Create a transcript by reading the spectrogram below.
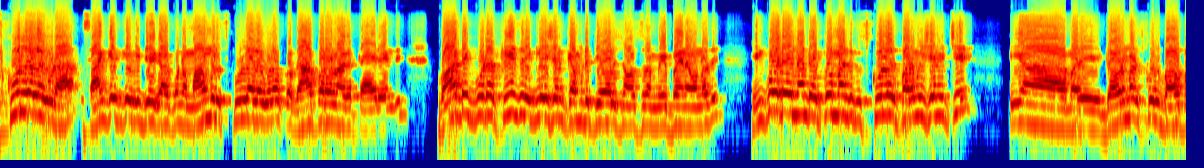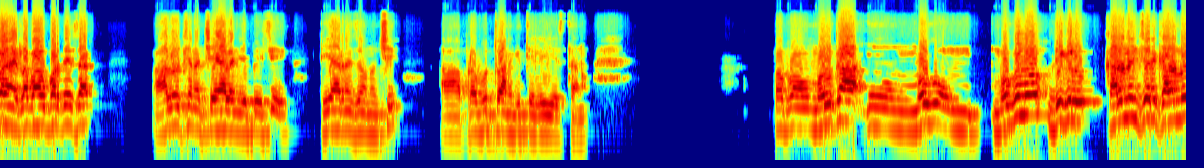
స్కూళ్ళలో కూడా సాంకేతిక విద్య కాకుండా మామూలు స్కూళ్ళలో కూడా ఒక వ్యాపారం లాగా తయారైంది. వాటికి కూడా ఫీజు రెగ్యులేషన్ కమిటీ తేవాల్సిన అవసరం మీ పైన ఉన్నది. ఇంకోటి ఏంటంటే ఎక్కువ మందికి స్కూళ్ళకి పర్మిషన్ ఇచ్చి ఇక మరి గవర్నమెంట్ స్కూల్ బాగుపడ ఎట్లా బాగుపడతాయి సార్? ఆలోచన చేయాలని చెప్పేసి టిఆర్ నిజం నుంచి ఆ ప్రభుత్వానికి తెలియజేస్తాను. పాపం మొలక మొగు మొగులు దిగులు కరుణించని కరుణు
